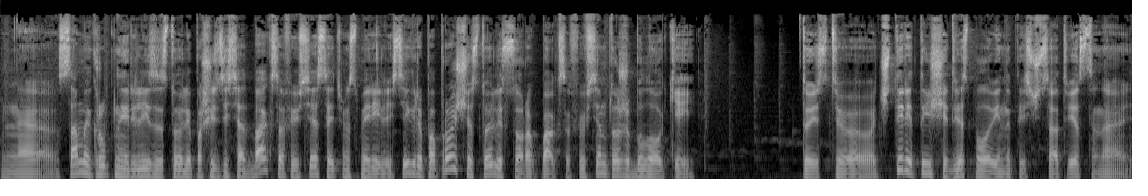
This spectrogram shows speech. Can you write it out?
Э, самые крупные релизы стоили по 60 баксов, и все с этим смирились. Игры попроще стоили 40 баксов, и всем тоже было окей. То есть 4 э, тысячи, 2500, соответственно.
